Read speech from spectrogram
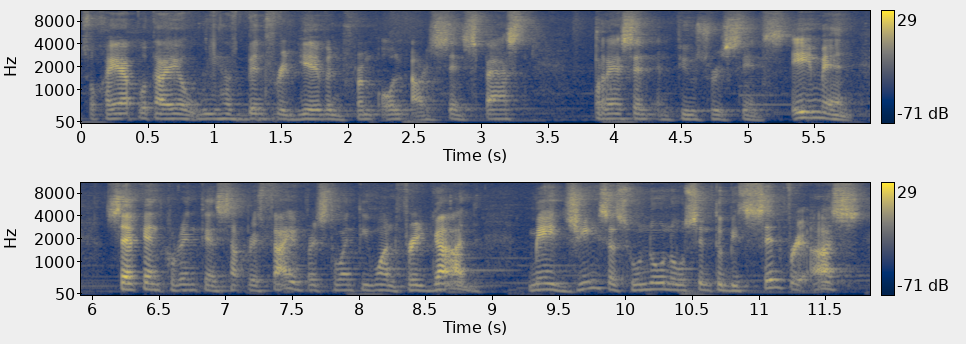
So kaya po tayo, we have been forgiven from all our sins, past, present, and future sins. Amen. 2 Corinthians chapter 5, verse 21, For God made Jesus, who knew no sin, to be sin for us,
